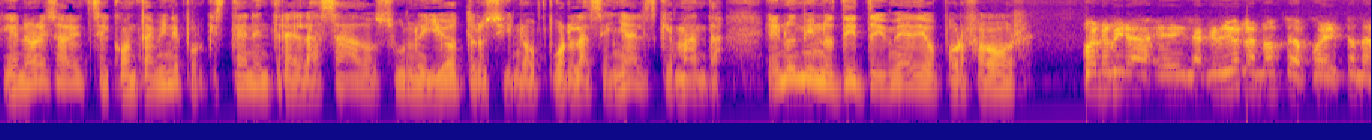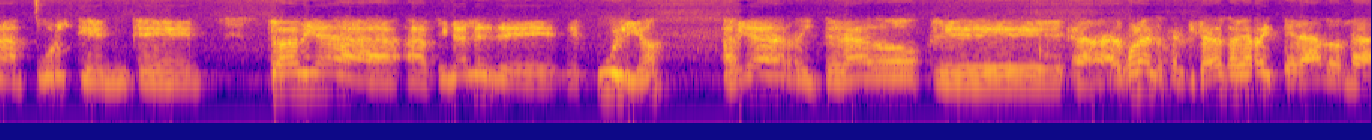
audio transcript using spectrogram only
que no necesariamente se contamine porque estén entrelazados uno y otro, sino por las señales que manda. En un minutito y medio, por favor. Bueno, mira, eh, la que dio la nota fue Standard Poor's, que todavía a, finales de, julio había reiterado, eh, algunas de las calificadoras había reiterado la,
